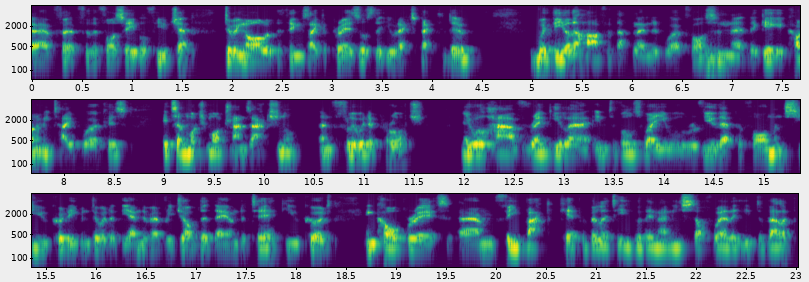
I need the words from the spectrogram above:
uh, for for the foreseeable future, doing all of the things like appraisals that you would expect to do. With the other half of that blended workforce mm-hmm. and the, the gig economy type workers, it's a much more transactional and fluid approach. You will have regular intervals where you will review their performance. You could even do it at the end of every job that they undertake. You could incorporate um, feedback capabilities within any software that you develop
